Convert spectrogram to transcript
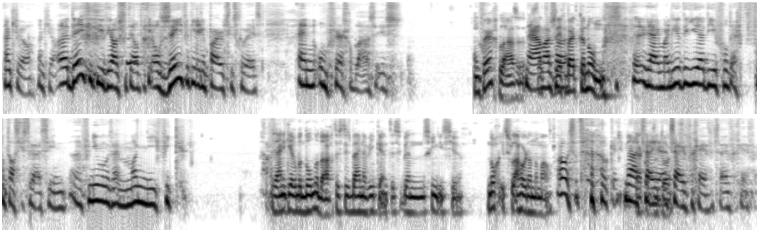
Dankjewel, dankjewel. Eh David die trouwens vertelt dat hij al zeven keer in Pirates is geweest. En omvergeblazen is. Omvergeblazen. Nou, Staat maar zo- dicht bij het kanon. Eh, ja, maar die, die, die vond echt fantastisch eruit zien. Vernieuwingen zijn magnifiek. We zijn een keer op een donderdag, dus het is bijna weekend. Dus ik ben misschien ietsje, nog iets flauwer dan normaal. Oh, is dat? Oké. Nou, het zij, het het zij je vergeven. Het zij je vergeven.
